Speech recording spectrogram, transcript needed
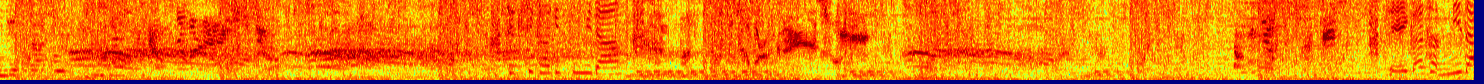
공격받고 있습니다. 즉시 가겠습니다. 제가 갑니다.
